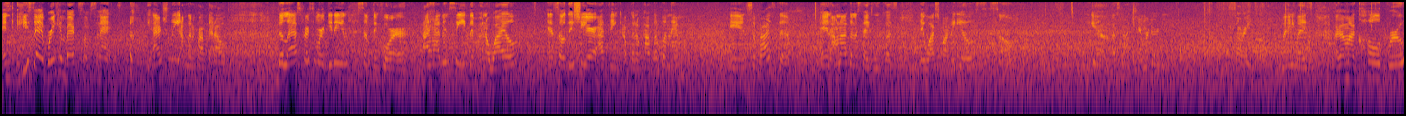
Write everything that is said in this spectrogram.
And he said bring him back some snacks. Actually i'm gonna crop that out. The last person we're getting something for i haven't seen them in a while. And so this year i think i'm gonna pop up on them and surprise them and i'm not gonna say who because they watch my videos so yeah is my camera dirty? Sorry but anyways i got my cold brew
